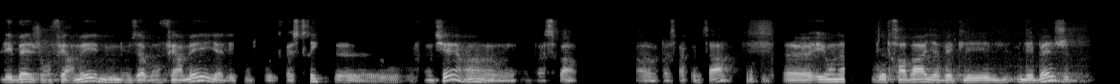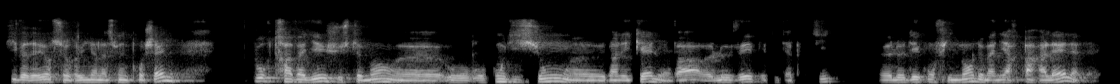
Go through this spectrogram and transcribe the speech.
les Belges ont fermé, nous, nous avons fermé. Il y a des contrôles très stricts euh, aux frontières. Hein. On passe pas, on passe pas comme ça. Euh, et on a de travail avec les, Belges, qui va d'ailleurs se réunir la semaine prochaine, pour travailler justement euh, aux, conditions euh, dans lesquelles on va lever petit à petit le déconfinement de manière parallèle,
